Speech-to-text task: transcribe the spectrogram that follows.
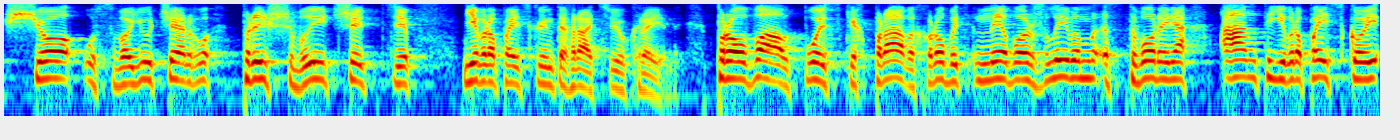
що у свою чергу пришвидшить. Європейську інтеграцію України провал польських правих робить неважливим створення антиєвропейської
